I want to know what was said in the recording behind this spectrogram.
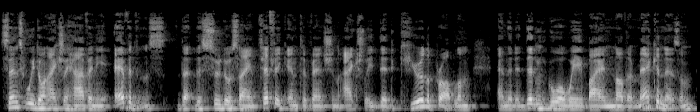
since we don't actually have any evidence that this pseudoscientific intervention actually did cure the problem and that it didn't go away by another mechanism,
